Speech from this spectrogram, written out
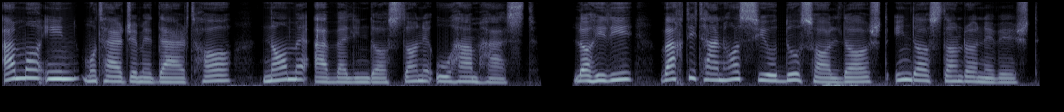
اما این مترجم دردها نام اولین داستان او هم هست. لاهیری وقتی تنها سی و دو سال داشت این داستان را نوشت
